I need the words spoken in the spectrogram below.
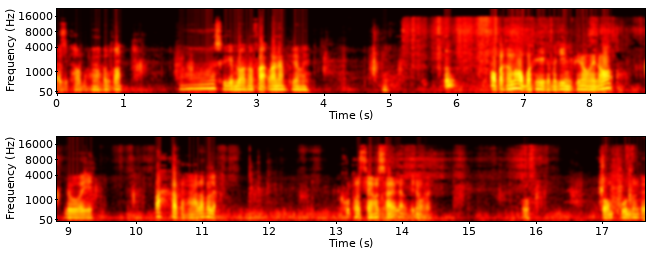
ก็สิเข่าวมาหาเพิ่นก่อนอ่าซื้อเอ็มร้อยมาฝากไว้นะพี่น้องไอ้ ออกไปข้างนอกประเทศกันมากินพี่น้องไอ้เนาะ โดยปะขับไปหาแล้วมันแหละคุดทอดแซวใส่แล้วพี่น้องเลยโอ้ของพูนมันก็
